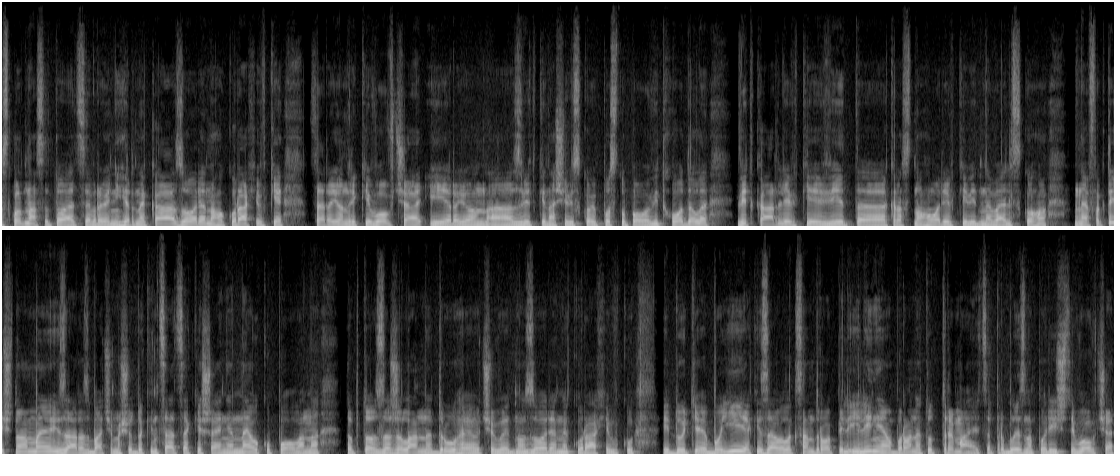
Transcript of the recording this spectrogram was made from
складна ситуація в районі гірника, Зоряного, Курахівки. Це район ріки Вовча і район, звідки наші військові поступово відходили від Карлівки, від е, Красногорівки, від Невельського. Е, Фактично, ми і зараз бачимо, що до кінця ця кишеня не окупована. Тобто, за желанне друге, очевидно, зоряне, Курахівку ідуть е, бої, як і за Олександропіль, і лінія оборони тут тримається приблизно по річці Вовча.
